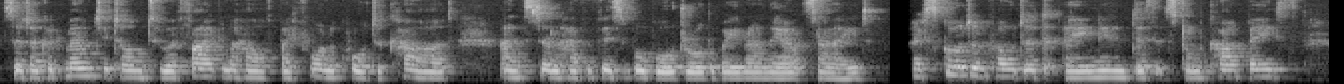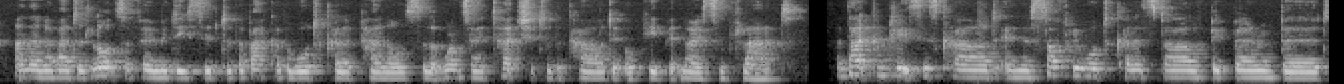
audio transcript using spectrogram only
so that I could mount it onto a five and a half by four and a quarter card and still have a visible border all the way around the outside. I've scored and folded a Neenah Desert Storm card base and then I've added lots of foam adhesive to the back of the watercolour panel so that once I attach it to the card it will keep it nice and flat. And that completes this card in the softly watercolour style of Big Bear and Bird.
